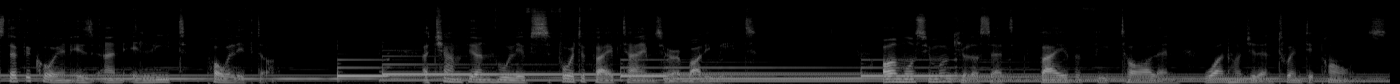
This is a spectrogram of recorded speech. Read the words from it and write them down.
Stefi Cohen is an elite powerlifter, a champion who lifts four to five times her body weight, almost homunculus at 5 feet tall and 120 pounds.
